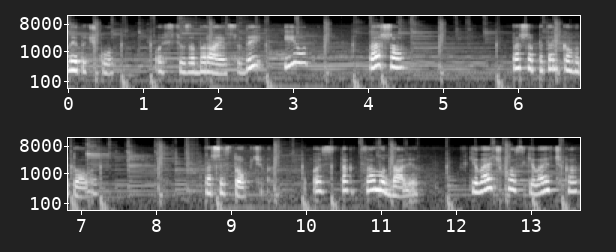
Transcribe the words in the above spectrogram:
ниточку ось цю забираю сюди, і от перша Перша петелька готова. Перший стовпчик. Ось так само далі. В кілечко, з кілечка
